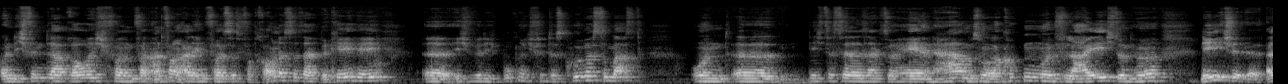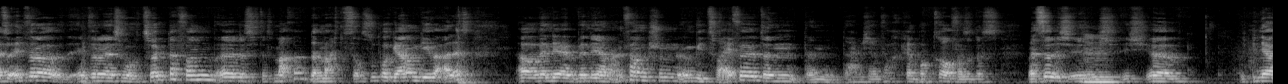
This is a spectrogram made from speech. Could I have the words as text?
Und ich finde, da brauche ich von, von Anfang an ebenfalls das Vertrauen, dass er sagt, okay, hey, äh, ich will dich buchen, ich finde das cool, was du machst. Und äh, nicht, dass er sagt so, hey, na, müssen wir mal gucken und vielleicht und hör. Nee, ich, also entweder, entweder er ist überzeugt davon, äh, dass ich das mache, dann mache ich das auch super gerne und gebe alles. Aber wenn der, wenn der am Anfang schon irgendwie zweifelt, dann, dann da habe ich einfach keinen Bock drauf. Also das, weißt du, ich, mhm. ich, ich, äh, ich bin ja,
